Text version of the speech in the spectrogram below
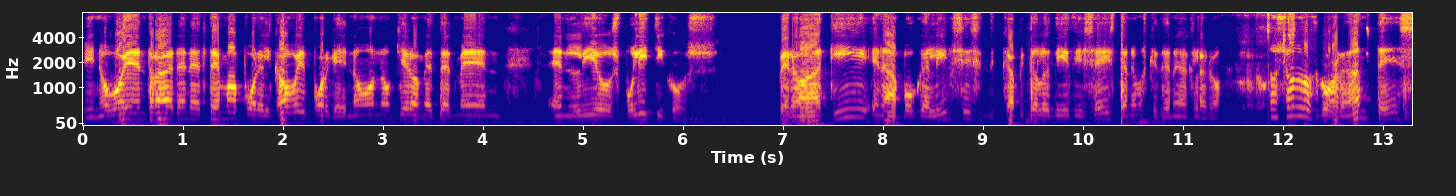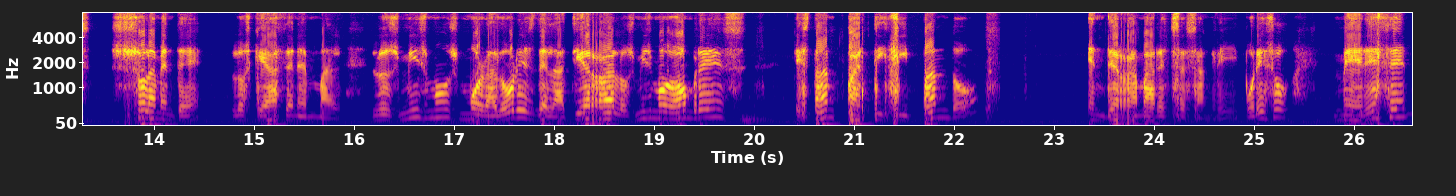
Y no voy a entrar en el tema por el COVID porque no, no quiero meterme en, en líos políticos. Pero aquí en Apocalipsis capítulo 16 tenemos que tener claro, no son los gobernantes solamente los que hacen el mal. Los mismos moradores de la tierra, los mismos hombres, están participando en derramar esa sangre. Y por eso merecen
